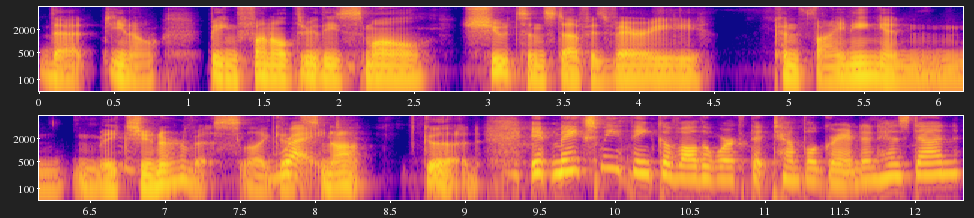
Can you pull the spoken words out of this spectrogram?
that, you know, being funneled through these small chutes and stuff is very confining and makes you nervous. Like Right. it's not good. It makes me think of all the work that Temple Grandin has done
